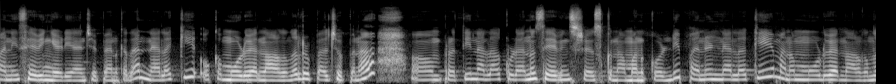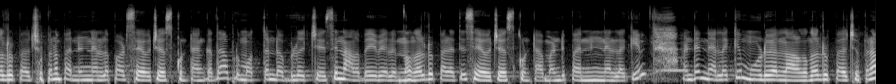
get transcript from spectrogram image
మనీ సేవింగ్ ఐడియా అని చెప్పాను కదా నెలకి ఒక మూడు వేల నాలుగు వందల రూపాయల చొప్పున ప్రతి నెల కూడాను సేవింగ్స్ చేసుకున్నాం అనుకోండి. పన్నెండు నెలలకి మనం మూడు వేల నాలుగు వందల రూపాయల చొప్పున పన్నెండు నెలల పాటు సేవ్ చేసుకుంటాం కదా అప్పుడు మొత్తం డబ్బులు వచ్చేసి నలభై వేల ఎనిమిది వందల రూపాయలు అయితే సేవ్ చేసుకుంటామండి పన్నెండు నెలలకి. అంటే నెలకి మూడు వేల నాలుగు వందల రూపాయల చొప్పున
